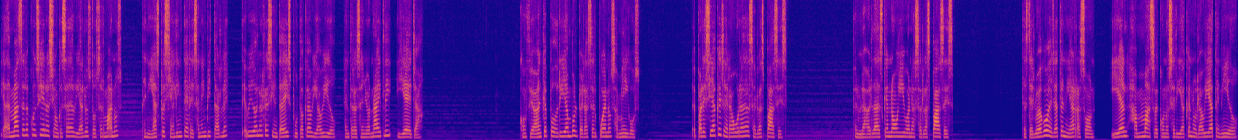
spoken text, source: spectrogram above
Y además de la consideración que se debía a los dos hermanos, tenía especial interés en invitarle debido a la reciente disputa que había habido entre el señor Knightley y ella. Confiaba en que podrían volver a ser buenos amigos. Le parecía que ya era hora de hacer las paces. Pero la verdad es que no iban a hacer las paces. Desde luego ella tenía razón, y él jamás reconocería que no la había tenido.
